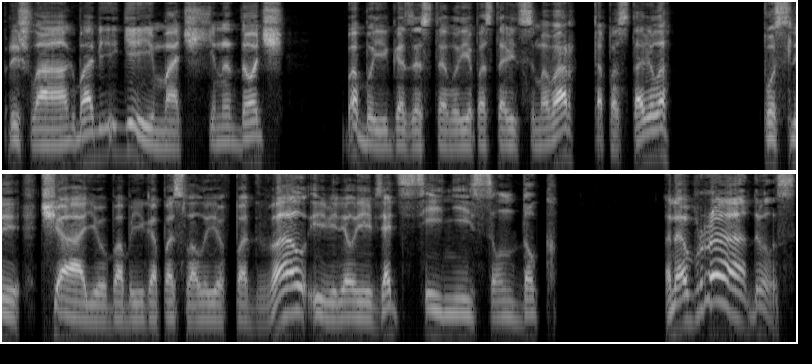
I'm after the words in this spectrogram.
Пришла к бабе Яге и мачехина дочь. Баба Яга заставила ее поставить самовар, та поставила. После чаю баба Яга послала ее в подвал и велел ей взять синий сундук. Она обрадовалась,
